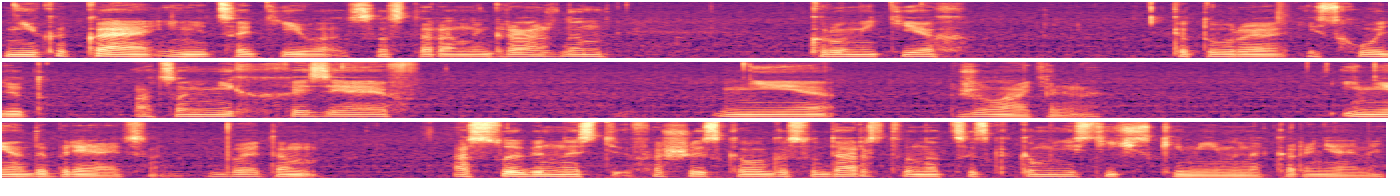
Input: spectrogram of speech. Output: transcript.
никакая инициатива со стороны граждан, кроме тех, которые исходят от самих хозяев не желательно и не одобряется. В этом особенность фашистского государства нацистско-коммунистическими именно корнями,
